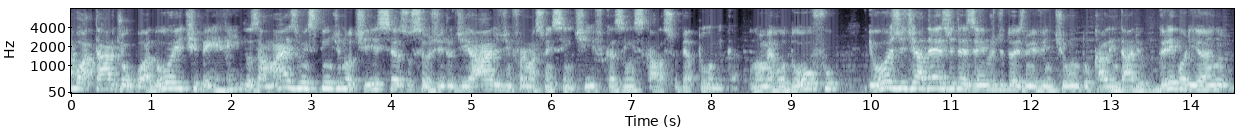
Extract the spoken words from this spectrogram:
boa tarde ou boa noite, bem-vindos a mais um Spin de Notícias, o seu giro diário de informações científicas em escala subatômica. O nome é Rodolfo e hoje, dia 10 de dezembro de 2021, do calendário gregoriano,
